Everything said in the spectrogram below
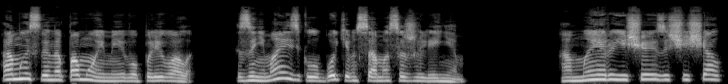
а мысленно помоями его поливала, занимаясь глубоким самосожалением. А мэр еще и защищал.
